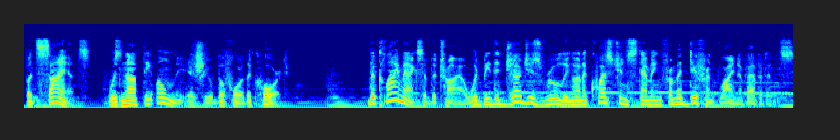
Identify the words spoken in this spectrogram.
But science was not the only issue before the court. The climax of the trial would be the judge's ruling on a question stemming from a different line of evidence.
